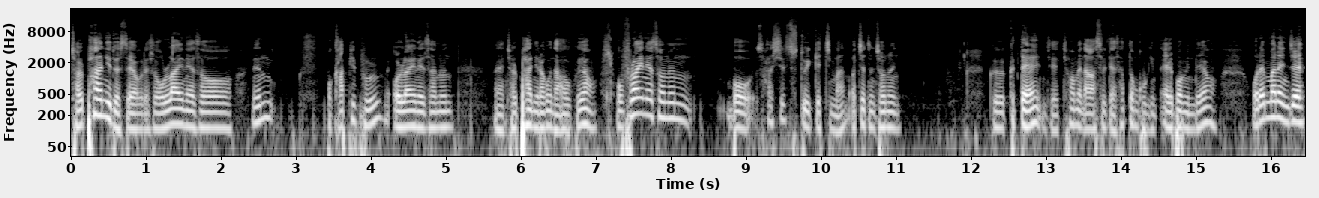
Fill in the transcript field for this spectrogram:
절판이 됐어요. 그래서 온라인에서는 뭐 가피풀, 온라인에서는 네, 절판이라고 나오고요. 오프라인에서는 뭐 사실 수도 있겠지만 어쨌든 저는 그 그때 이제 처음에 나왔을 때 샀던 곡인 앨범인데요. 오랜만에 이제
